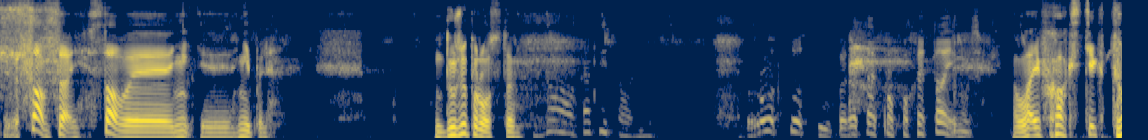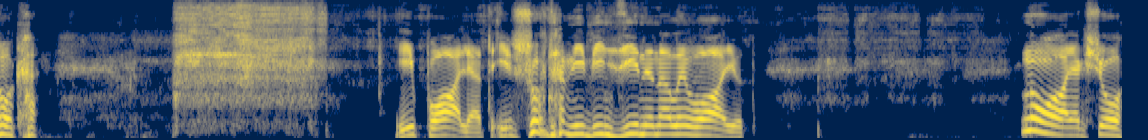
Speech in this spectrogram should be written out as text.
Став цей, став е, ні, е, ніпель. Дуже просто. Да, капітально. Просто супер. А так похитаємось. Лайфхак з Тіктока. І палять, і що там і бензини наливають. Ну, а якщо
